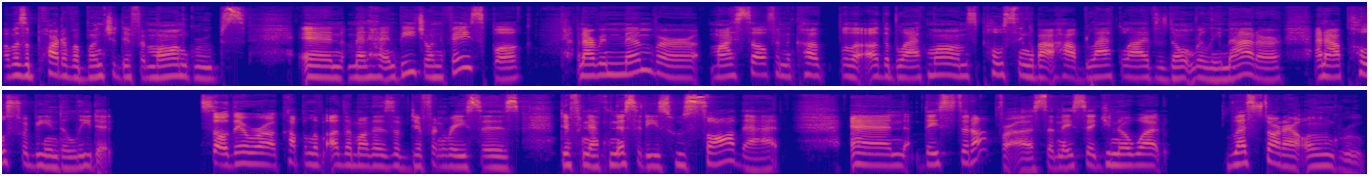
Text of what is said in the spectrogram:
I was a part of a bunch of different mom groups in Manhattan Beach on Facebook. And I remember myself and a couple of other Black moms posting about how Black lives don't really matter, and our posts were being deleted. So there were a couple of other mothers of different races, different ethnicities who saw that, and they stood up for us and they said, you know what? Let's start our own group.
